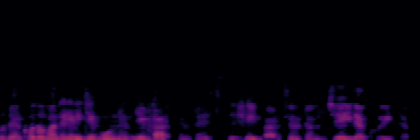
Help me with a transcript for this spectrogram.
তো দেখো তোমাদের এই যে বললাম যে পার্সেলটা এসছে, সেই পার্সেলটা হচ্ছে এই দেখো এইটা।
